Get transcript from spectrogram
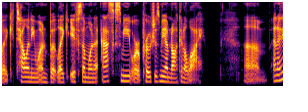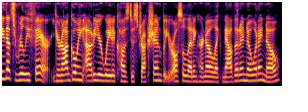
like tell anyone, but like if someone asks me or approaches me, I'm not going to lie. Um, and I think that's really fair. You're not going out of your way to cause destruction, but you're also letting her know, like, now that I know what I know,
